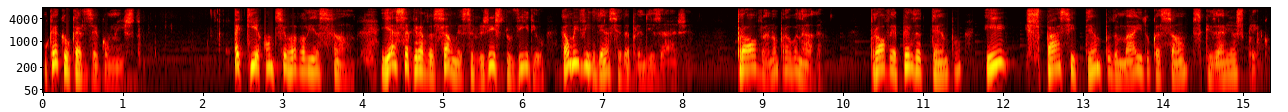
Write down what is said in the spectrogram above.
O que é que eu quero dizer com isto? Aqui aconteceu a avaliação. E essa gravação, esse registro vídeo, é uma evidência da aprendizagem. Prova, não prova nada. Prova é perda de tempo e espaço e tempo de má educação, se quiserem eu explico.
